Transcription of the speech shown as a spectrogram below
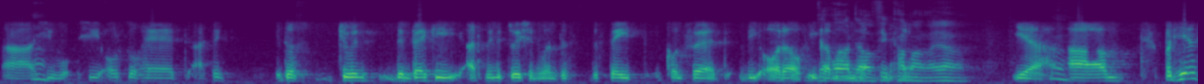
Uh, mm. She she also had, I think, it was during the Mbeki administration when the, the state conferred the order of Ikhamanga. The order of Ikhamanga, yeah. Yeah. Mm. Um, but here's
